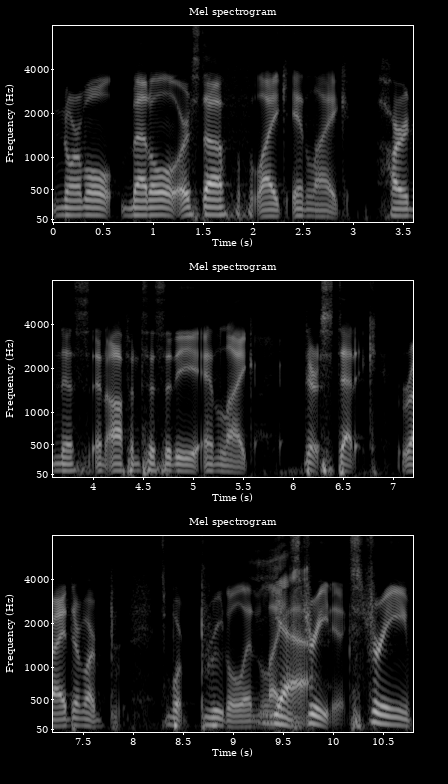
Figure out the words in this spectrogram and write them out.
normal metal or stuff like in like hardness and authenticity and like their aesthetic right they're more br- it's more brutal and like Yeah. street and extreme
